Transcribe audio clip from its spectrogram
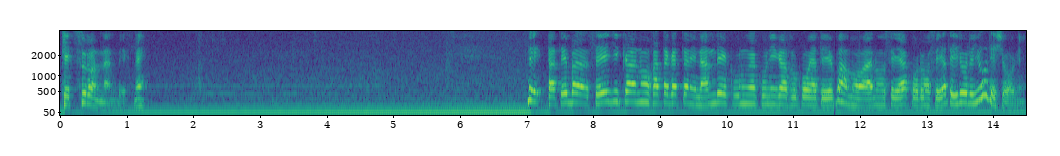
結論なんですね。で例えば政治家の方々になんで国が国が不幸やといえばもうあのせいやこのせいやといろいろ言うでしょうに。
